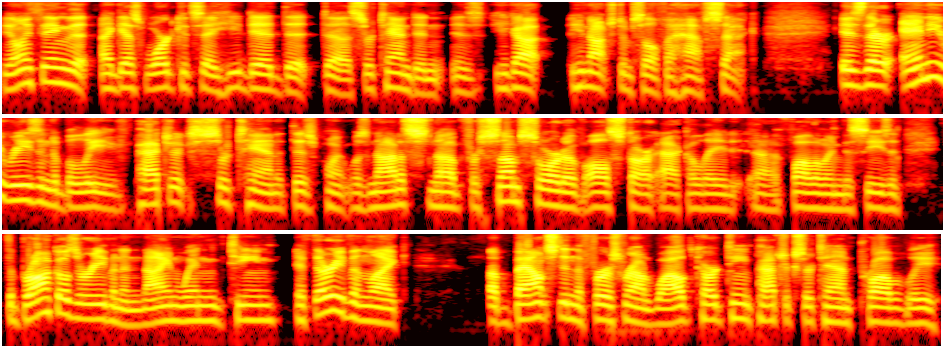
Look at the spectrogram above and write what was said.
The only thing that I guess Ward could say he did that uh, Surtain didn't is he got he notched himself a half sack. Is there any reason to believe Patrick Surtain at this point was not a snub for some sort of all star accolade uh, following the season? If the Broncos are even a nine win team, if they're even like a bounced in the first round wild card team, Patrick Surtain probably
